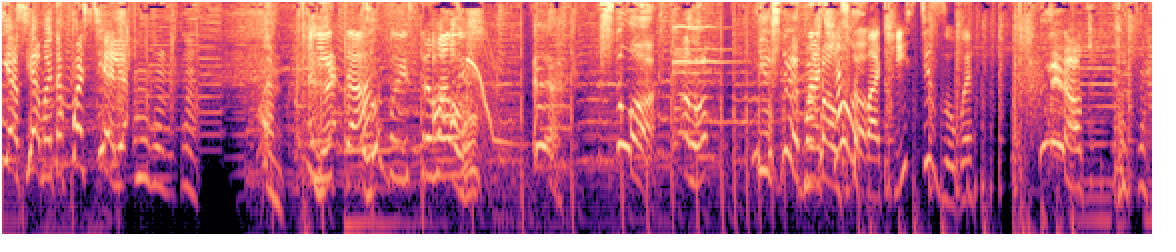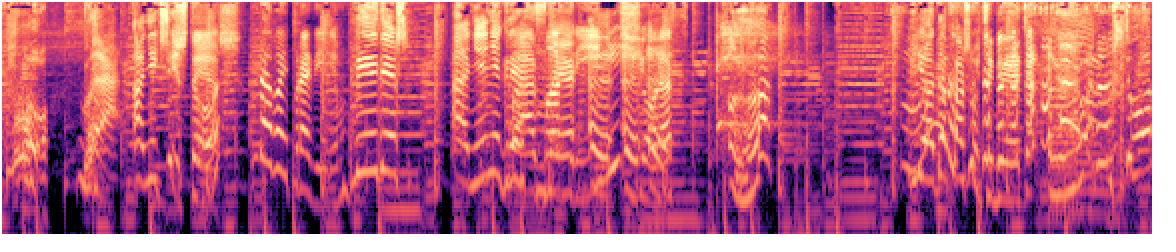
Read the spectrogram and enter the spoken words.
Я съем это в постели! Не так быстро, малыш. Что? Сначала пожалуйста! почисти зубы. Нет! Они чистые! Что ж, давай проверим. Видишь? Они не грязные! Посмотри Э, э, еще э. раз. Ага. Я докажу тебе это! Что?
